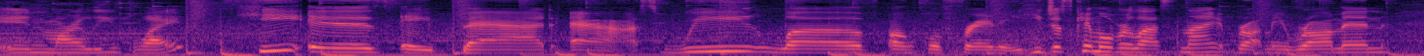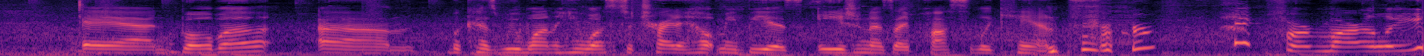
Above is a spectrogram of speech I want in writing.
in Marley's life? He is a badass. We love Uncle Franny. He just came over last night, brought me ramen and boba um, because we want he wants to try to help me be as Asian as I possibly can for for Marley.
